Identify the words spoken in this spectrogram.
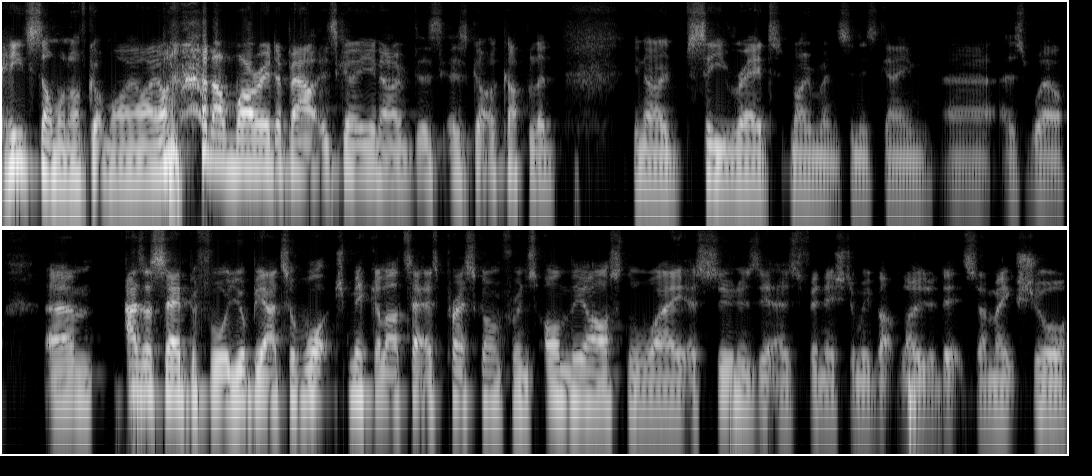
He's someone I've got my eye on, and I'm worried about. Is going, you know, has, has got a couple of you know, see red moments in his game uh, as well. Um, as I said before, you'll be able to watch Mikel Arteta's press conference on the Arsenal way as soon as it has finished and we've uploaded it. So make sure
